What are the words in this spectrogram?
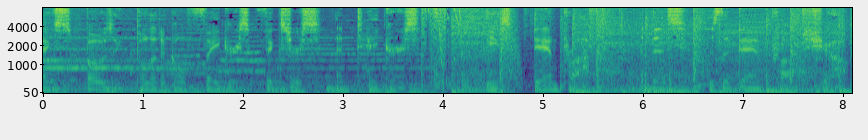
Exposing political fakers, fixers, and takers. He's Dan Proft, and this is the Dan Proft Show.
